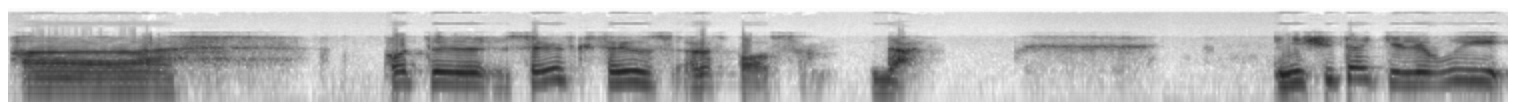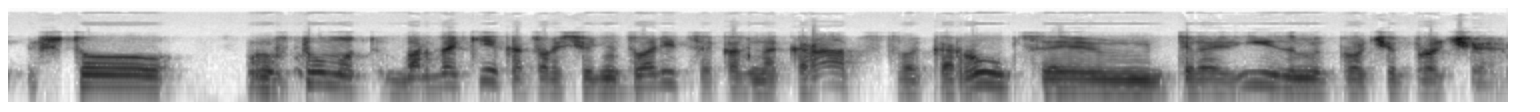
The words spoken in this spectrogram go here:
А, вот э, Советский Союз распался, да. Не считаете ли вы, что в том вот бардаке, который сегодня творится, как накратство, коррупция, терроризм и прочее, прочее,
